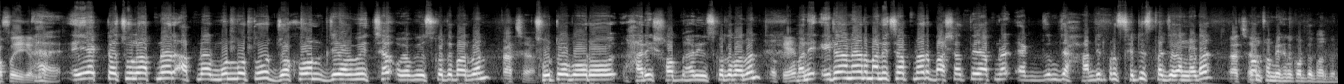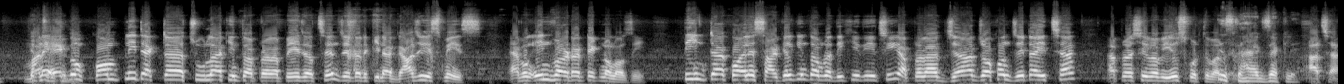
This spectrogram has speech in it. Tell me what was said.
অফ হয়ে গেল। হ্যাঁ এই একটা চুল আপনার আপনার মন মতো যখন যেভাবে ইচ্ছা ওইভাবে ইউজ করতে পারবেন। আচ্ছা। ছোট বড় হাড়ি সব হাড়ি ইউজ করতে পারবেন। মানে এটা মানে হচ্ছে আপনার বাসাতে আপনার একদম যে হান্ড্রেড পার্সেন্ট স্যাটিসফাইড যে রান্নাটা আচ্ছা। কনফার্ম এখানে করতে পারবেন। মানে একদম কমপ্লিট একটা চুলা কিন্তু আপনারা পেয়ে যাচ্ছেন যেটার কিনা গাজি স্মেস এবং ইনভার্টার টেকনোলজি তিনটা কয়েলের সার্কেল কিন্তু আমরা দেখিয়ে দিয়েছি। আপনারা যা যখন যেটা ইচ্ছা আপনারা সেভাবে ইউজ করতে পারবেন। হ্যাঁ এক্স্যাক্টলি আচ্ছা।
